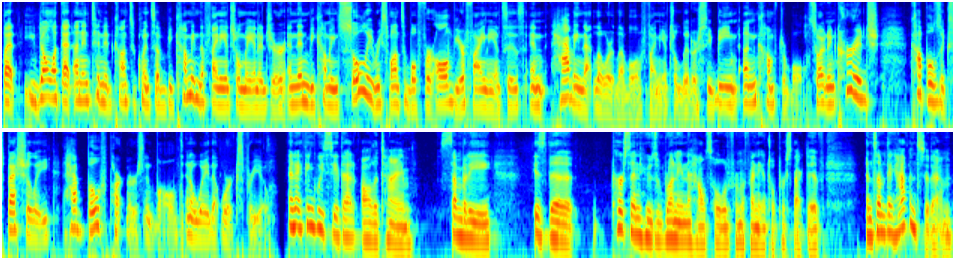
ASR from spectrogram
But you don't want that unintended consequence of becoming the financial manager and then becoming solely responsible for all of your finances and having that lower level of financial literacy, being uncomfortable. So I'd encourage couples, especially, have both partners involved in a way that works for you. And I think we see that all the time somebody is the person who's running the household from a financial perspective and something happens to them.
